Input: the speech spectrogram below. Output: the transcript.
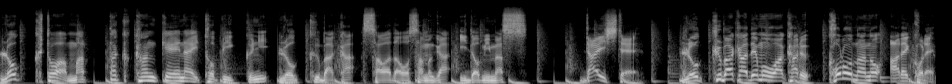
ロックとは全く関係ないトピックにロックバカ澤田治が挑みます。題してロックバカでもわかるコロナのあれこれ。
